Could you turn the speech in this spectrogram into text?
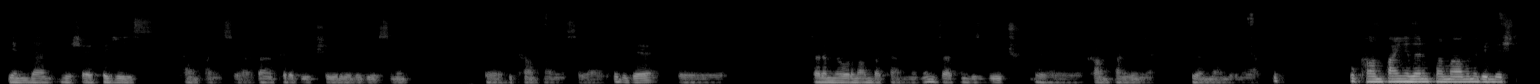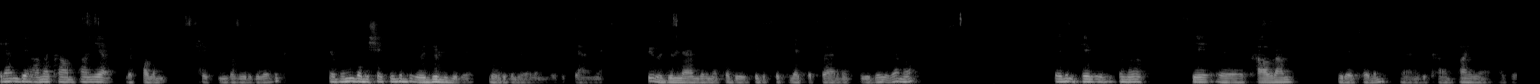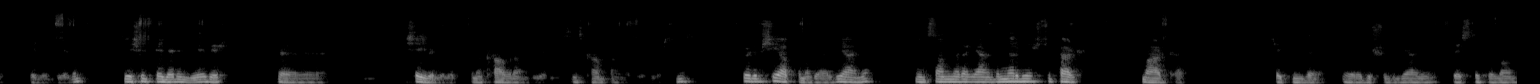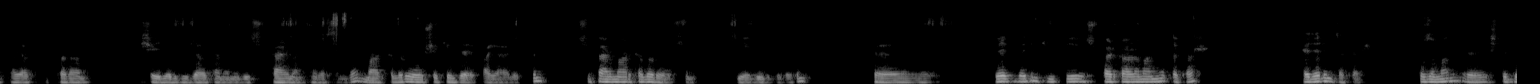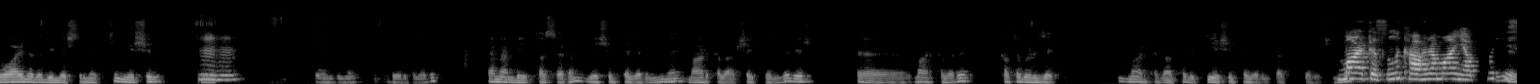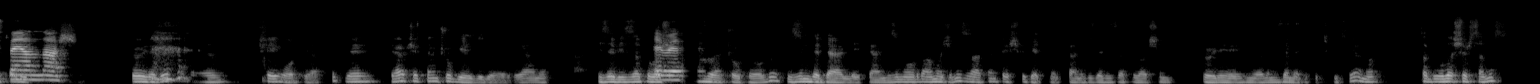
yeniden yeşerteceğiz kampanyası vardı. Ankara Büyükşehir Belediyesi'nin e, bir kampanyası vardı. Bir de e, Tarım ve Orman Bakanlığı'nın zaten biz bu üç e, kampanyaya yönlendirme yaptık. bu kampanyaların tamamını birleştiren bir ana kampanya yapalım şeklinde vurguladık. Ve bunu da bir şekilde bir ödül gibi vurgulayalım dedik yani. Bir ödüllendirme tabii gidip bir plaket vermek gibi değil ama dedim ki bunu bir e, kavram üretelim. Yani bir kampanya adı belirleyelim. Yeşil Pelerin diye bir e, şey belirledik. Buna kavram diyebilirsiniz, kampanya diyebilirsiniz. Böyle bir şey aklıma geldi. Yani insanlara yani bunları bir süper marka şeklinde e, düşündüm. Yani destek olan, hayat kurtaran, şeyleri düzelten hani bir Superman havasında markaları o şekilde hayal ettim. Süper markalar olsun diye vurguladım. E, ve dedim ki bir süper kahraman ne takar? Pelerin takar. O zaman e, işte doğayla da birleştirmek için yeşil e, hı hı. rengini vurguladık. Hemen bir tasarım, yeşil pelerinle markalar şeklinde bir e, markaları kategorize ettik. Markalar tabii ki yeşil pelerin taktıkları için. Markasını kahraman yapmak evet, isteyenler. Böyle bir e, şey ortaya attık ve gerçekten çok ilgi gördü. Yani bize bizzat ulaşım evet. çok oldu. Bizim de derleyip, yani bizim orada amacımız zaten teşvik etmek. Yani bize bizzat ulaşım böyle yayınlayalım demedik hiç kimseye ama tabii ulaşırsanız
